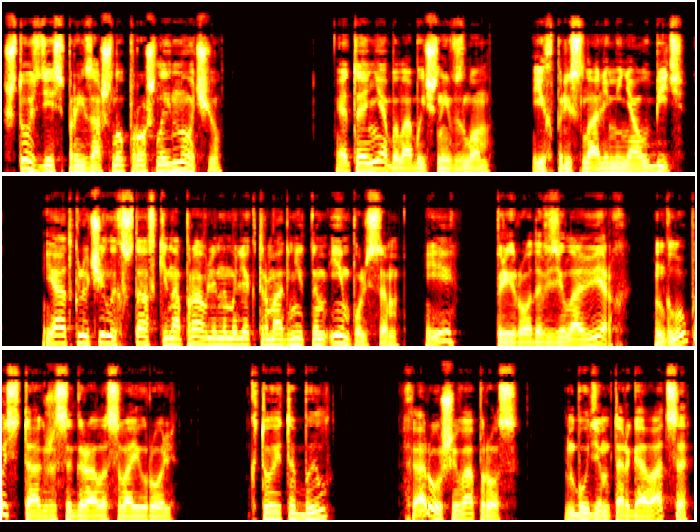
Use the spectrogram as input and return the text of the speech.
что здесь произошло прошлой ночью? Это не был обычный взлом. Их прислали меня убить. Я отключил их вставки направленным электромагнитным импульсом, и природа взяла верх. Глупость также сыграла свою роль. Кто это был? Хороший вопрос. Будем торговаться?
